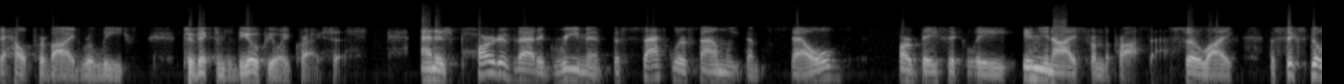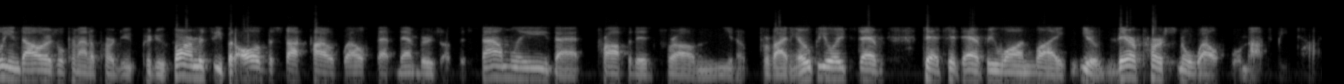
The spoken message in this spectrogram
to help provide relief to victims of the opioid crisis. And as part of that agreement, the Sackler family themselves are basically immunized from the process. So, like, the $6 billion will come out of Purdue, Purdue Pharmacy, but all of the stockpiled wealth that members of this family that profited from, you know, providing opioids to, to, to, to everyone, like, you know, their personal wealth will not be touched.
